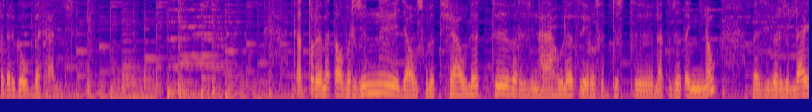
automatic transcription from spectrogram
ተደርገውበታል። ቀጥሎ የመጣው version የ JAWS 2022 version 2206.9 ነው። በዚህ version ላይ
